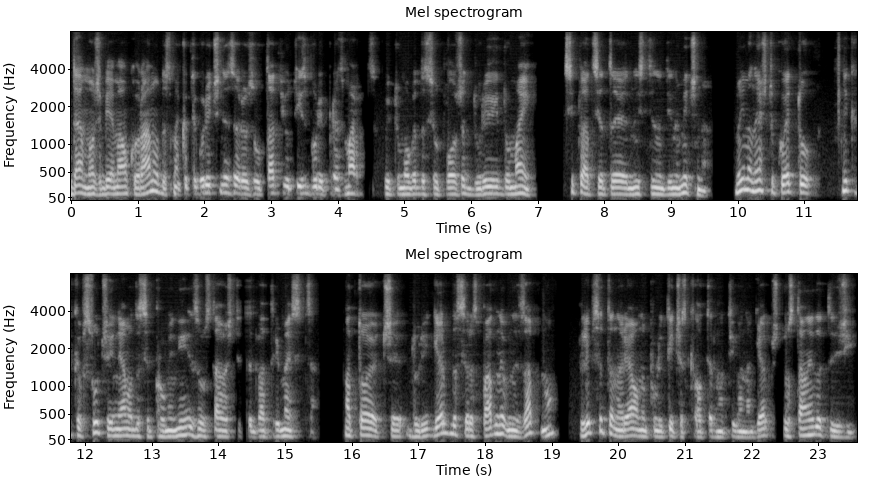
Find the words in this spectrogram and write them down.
Да, може би е малко рано да сме категорични за резултати от избори през март, които могат да се отложат дори и до май. Ситуацията е наистина динамична. Но има нещо, което в никакъв случай няма да се промени за оставащите 2-3 месеца. А то е, че дори ГЕРБ да се разпадне внезапно, липсата на реална политическа альтернатива на ГЕРБ ще остане да тежи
